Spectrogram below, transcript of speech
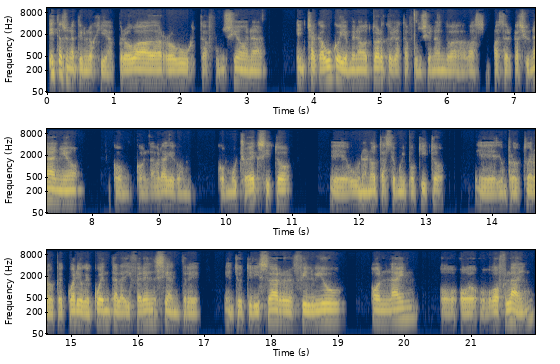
esta es una tecnología probada, robusta, funciona. En Chacabuco y en Venado Tuerto ya está funcionando, va, a ser casi un año, con, la verdad que con, mucho éxito. Eh, hubo una nota hace muy poquito eh, de un productor agropecuario que cuenta la diferencia entre, entre utilizar FieldView online o, offline,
